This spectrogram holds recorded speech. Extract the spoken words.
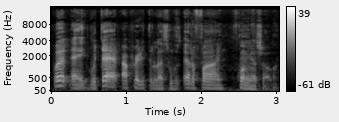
But hey, with that, I pray that the lesson was edifying. Kwame inshallah.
